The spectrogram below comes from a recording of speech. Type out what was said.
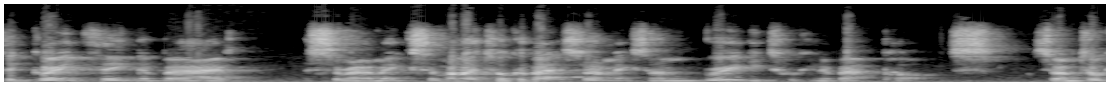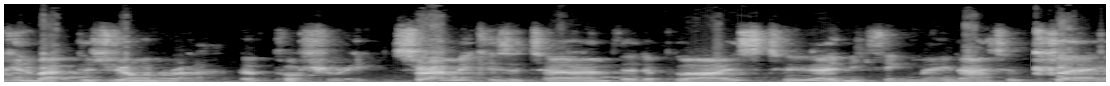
the great thing about ceramics. And when I talk about ceramics, I'm really talking about pots. So I'm talking about the genre of pottery. Ceramic is a term that applies to anything made out of clay,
